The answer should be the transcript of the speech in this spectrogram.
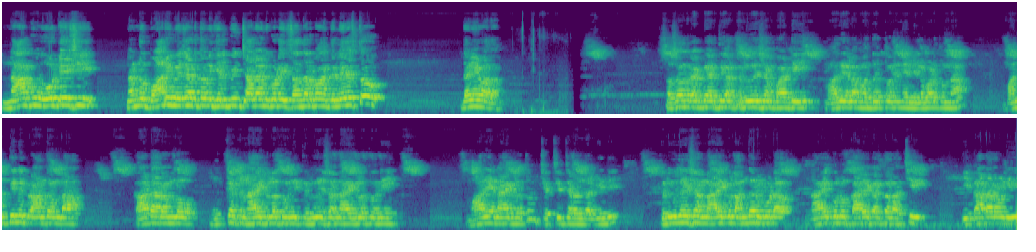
నాకు ఓటేసి నన్ను భారీ మెజార్టీతో గెలిపించాలని కూడా ఈ సందర్భంగా తెలియజేస్తూ ధన్యవాదాలు. స్వతంత్ర అభ్యర్థిగా తెలుగుదేశం పార్టీ మాదిగల మద్దతుతో నేను నిలబడుతున్నా. మంతిని ప్రాంతంలో కాటారంలో ముఖ్య నాయకులతోని తెలుగుదేశం నాయకులతోని మాదిగ నాయకులతో చర్చించడం జరిగింది. తెలుగుదేశం నాయకులు అందరూ కూడా నాయకులు కార్యకర్తలు వచ్చి ఈ కాటారంలో ఈ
